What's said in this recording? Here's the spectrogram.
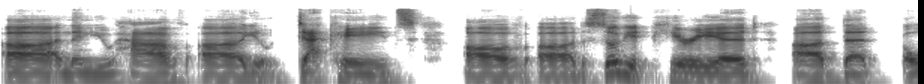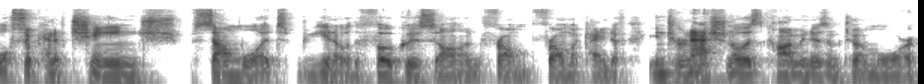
uh, and then you have uh, you know decades of uh, the Soviet period uh, that also kind of change somewhat, you know, the focus on from from a kind of internationalist communism to a more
